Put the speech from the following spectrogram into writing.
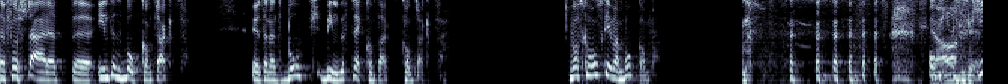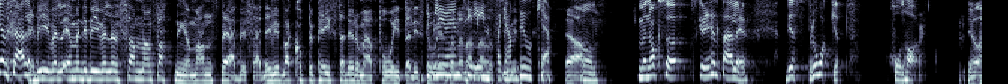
Den första är ett, eh, inte ett bokkontrakt, utan ett bok-kontrakt. Vad ska hon skriva en bok om? Och Ja. helt Det ärligt, blir, väl, ja, men det blir väl en sammanfattning av mans bebisar. Det är vi bara copy-pastade de här påhittade Det historier blir en till. Instagram-bok, ja. Ja. Ja. Men också, ska vi vara helt ärlig, det språket hon har. Ja.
